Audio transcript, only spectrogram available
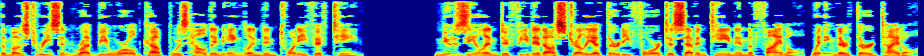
The most recent Rugby World Cup was held in England in 2015. New Zealand defeated Australia 34–17 in the final, winning their third title.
